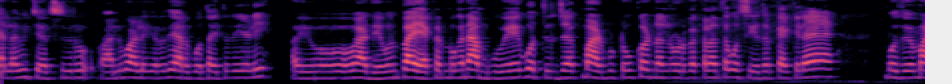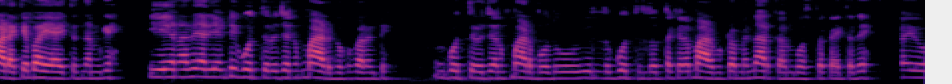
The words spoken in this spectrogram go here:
ಎಲ್ಲ ವಿಚಾರಿಸಿದ್ರು. ಅಲ್ಲಿ ಒಳಗಿರೋದು ಯಾರು ಗೊತ್ತಾಯ್ತದೆ ಹೇಳಿ? ಅಯ್ಯೋ ಅದೇ ಒಂದು ಭಯ ಕಣ್ ಮಗ ನಮಗೂ ಗೊತ್ತಿಲ್ಲ. ಜಾಕ್ ಮಾಡ್ಬಿಟ್ಟು ಕಣ್ಣಲ್ಲಿ ನೋಡ್ಬೇಕಲ್ಲ ಅಂತ ಹೊಸಿ ಹಾಕಿಲ್ಲ ಮದುವೆ ಮಾಡೋಕ್ಕೆ ಭಯ ಆಯ್ತದೆ ನಮಗೆ. ಏನಾದ್ರು ಅಲ್ಲಿ ಗಂಟೆ ಗೊತ್ತಿರೋ ಜನಕ್ಕೆ ಮಾಡಬೇಕು ಕರೆಂಟಿ ಗೊತ್ತಿರೋ ಜನಕ್ಕೆ ಮಾಡ್ಬೋದು ಇಲ್ಲ ಗೊತ್ತಿಲ್ಲದಕ್ಕೆಲ್ಲ ಮಾಡ್ಬಿಟ್ಟು ಆಮೇಲೆ ನರ್ಕೊಂಡು ಬೋಸ್ಬೇಕಾಯ್ತದೆ ಅಯ್ಯೋ,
